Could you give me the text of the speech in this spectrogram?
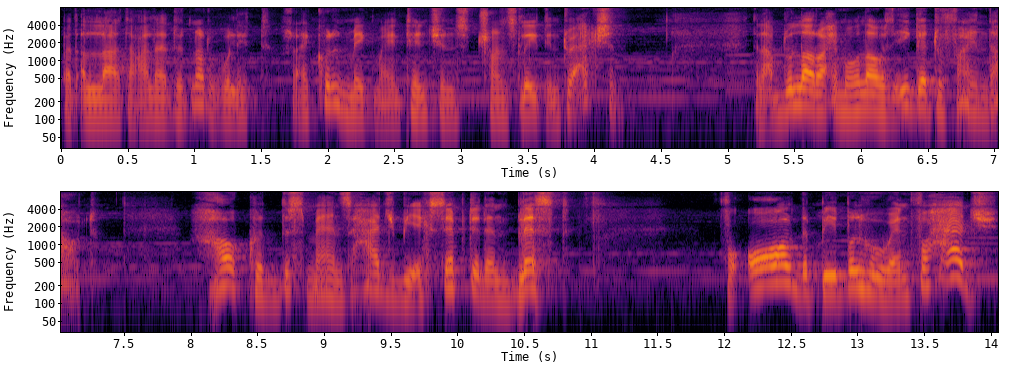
but Allah Ta'ala did not will it, so I couldn't make my intentions translate into action. Then Abdullah rahimahullah was eager to find out how could this man's Hajj be accepted and blessed for all the people who went for Hajj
